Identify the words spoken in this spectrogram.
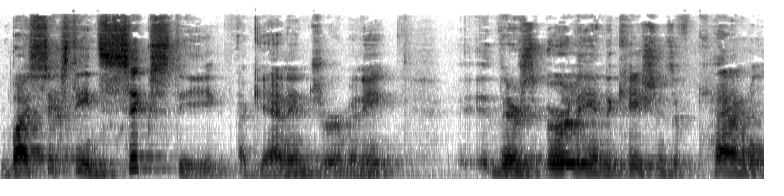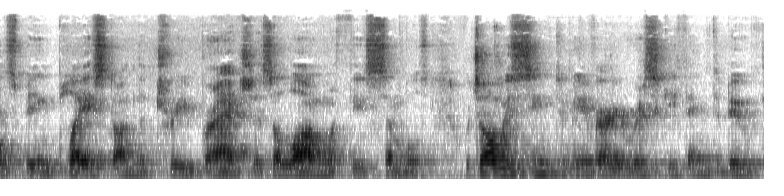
By 1660, again in Germany, there's early indications of candles being placed on the tree branches along with these symbols, which always seemed to me a very risky thing to do.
